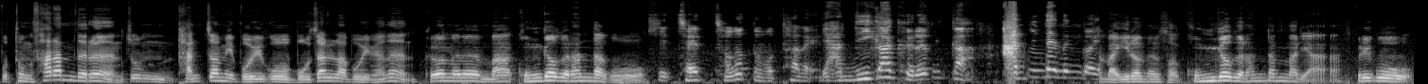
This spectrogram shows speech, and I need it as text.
보통 사람들은 좀 단점이 보이고 모자라 보이면은 그러면은 막 공격을 한다고. 쟤 저것도 못하네. 야, 네가 그러니까 안 되는 거야. 막 이러면서 공격을 한단 말이야. 그리고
